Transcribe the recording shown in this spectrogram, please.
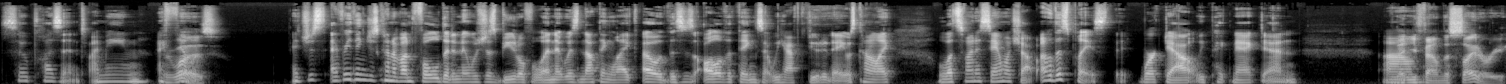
so pleasant. I mean, I It was. It just everything just kind of unfolded and it was just beautiful. And it was nothing like oh this is all of the things that we have to do today. It was kind of like well, let's find a sandwich shop. Oh this place. It worked out. We picnicked and um, And then you found the cidery.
